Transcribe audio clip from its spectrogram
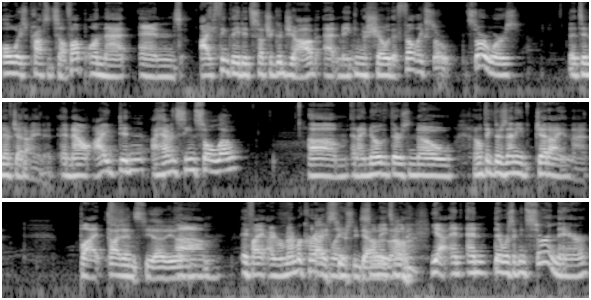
always props itself up on that, and I think they did such a good job at making a show that felt like Star Star Wars that didn't have Jedi in it. And now I didn't, I haven't seen Solo, um, and I know that there's no, I don't think there's any Jedi in that. But I didn't see that either um, if I, I remember correctly, seriously doubt somebody tell me. Yeah, and and there was a concern there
